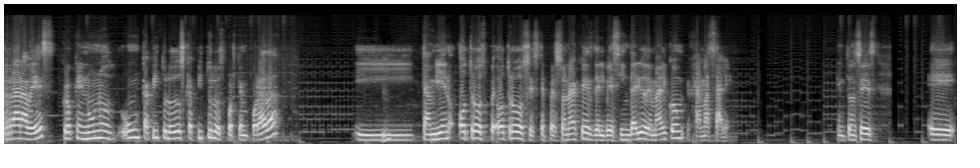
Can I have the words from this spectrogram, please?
rara vez, creo que en uno, un capítulo, dos capítulos por temporada. Y también otros, otros este, personajes del vecindario de Malcolm jamás salen. Entonces, eh,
